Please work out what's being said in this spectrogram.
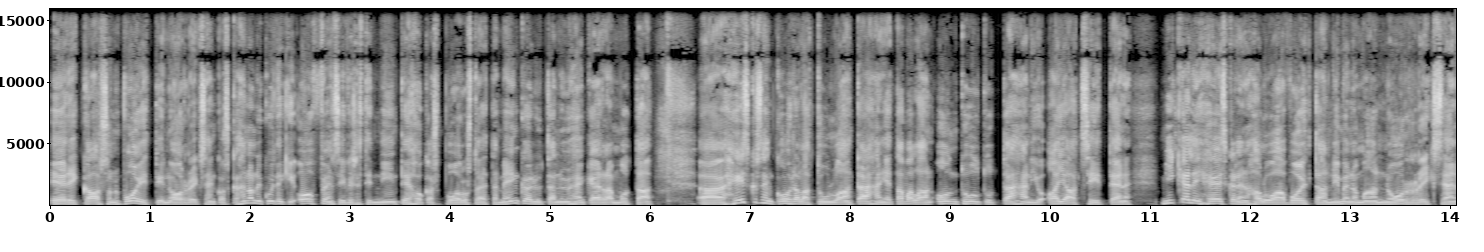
Eric Carlson voitti Norriksen, koska hän oli kuitenkin offensiivisesti niin tehokas puolustaja, että menkö nyt tämän yhden kerran, mutta äh, Heiskasen kohdalla tullaan tähän ja tavallaan on tultu tähän jo ajat sitten. Mikäli Heiskanen haluaa voittaa nimenomaan Norriksen,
